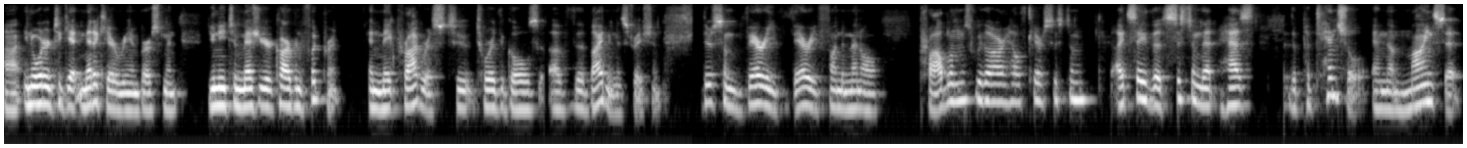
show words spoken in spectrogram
Uh, in order to get Medicare reimbursement, you need to measure your carbon footprint and make progress to, toward the goals of the Biden administration. There's some very, very fundamental problems with our healthcare system. I'd say the system that has the potential and the mindset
